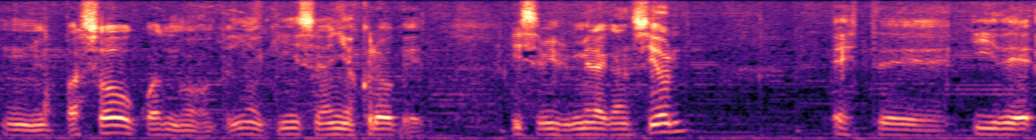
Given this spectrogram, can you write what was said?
me pasó cuando tenía 15 años creo que hice mi primera canción este y de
